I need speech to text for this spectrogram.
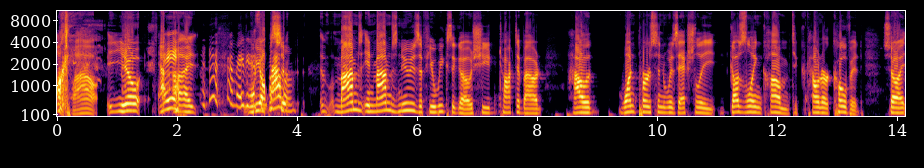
Okay, Wow. You know, Hey. I, maybe I, that's we a also problem. Mom's in mom's news a few weeks ago. She talked about how one person was actually guzzling cum to counter COVID. So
